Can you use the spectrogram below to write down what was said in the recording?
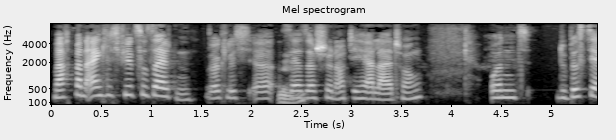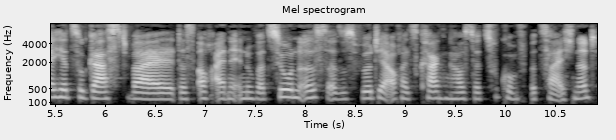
macht man eigentlich viel zu selten. Wirklich äh, mhm. sehr, sehr schön auch die Herleitung. Und du bist ja hier zu Gast, weil das auch eine Innovation ist. Also es wird ja auch als Krankenhaus der Zukunft bezeichnet.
